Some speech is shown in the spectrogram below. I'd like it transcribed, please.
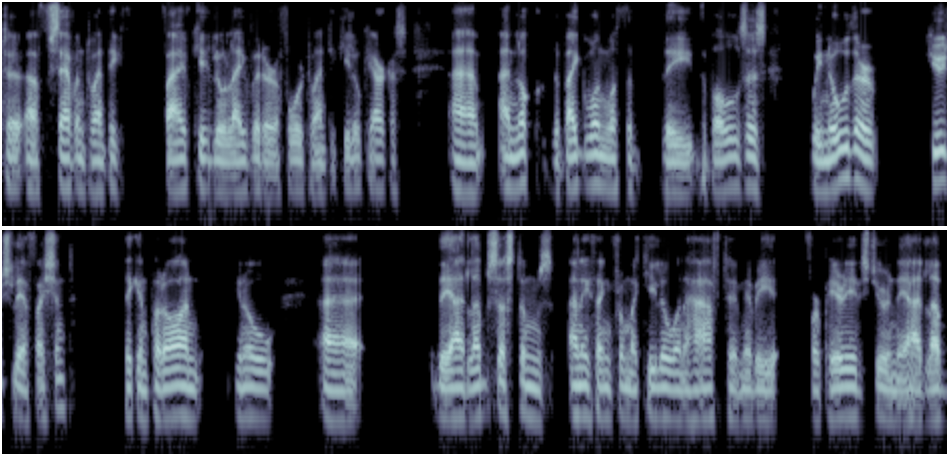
to a 725 kilo live weight or a 420 kilo carcass. Um, and look, the big one with the, the, the bulls is we know they're hugely efficient. They can put on, you know, uh, the ad lib systems, anything from a kilo and a half to maybe for periods during the ad lib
